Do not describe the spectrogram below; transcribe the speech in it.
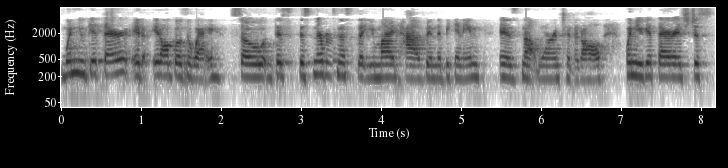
when you get there, it it all goes away. So this this nervousness that you might have in the beginning is not warranted at all. When you get there, it's just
